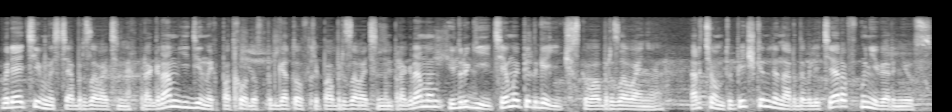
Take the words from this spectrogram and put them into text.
вариативности образовательных программ, единых подходов подготовки по образовательным программам и другие темы педагогического образования. Артем Тупичкин, Ленардо Влетьяров, Универньюз.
